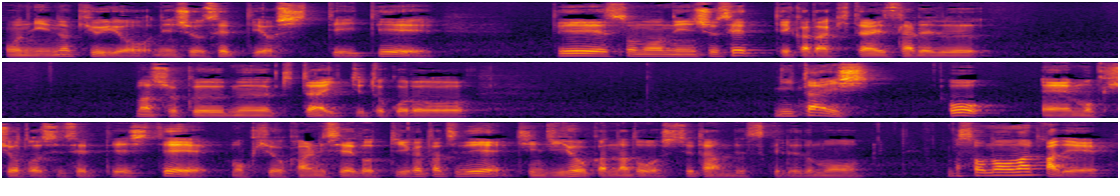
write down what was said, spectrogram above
本人の給与年収設定を知っていてでその年収設定から期待されるまあ、職務期待っていうところに対しを、目標として設定して目標管理制度っていう形で人事評価などをしてたんですけれども、その中で、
